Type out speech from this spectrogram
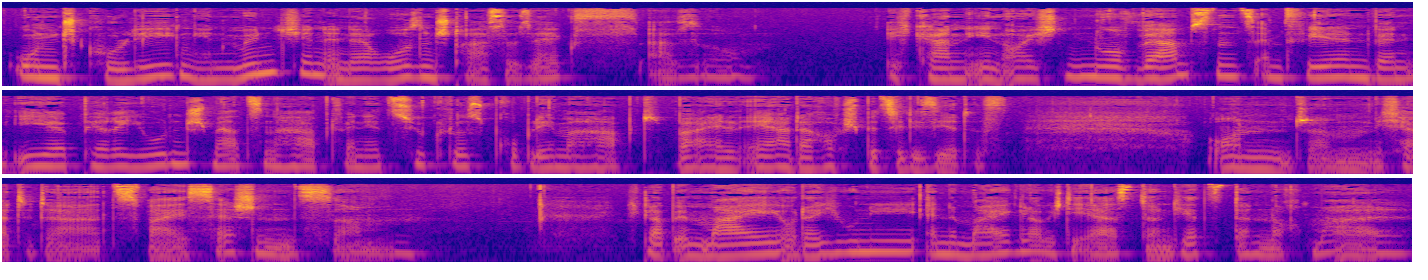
und Kollegen in München in der Rosenstraße 6. Also, ich kann ihn euch nur wärmstens empfehlen, wenn ihr Periodenschmerzen habt, wenn ihr Zyklusprobleme habt, weil er darauf spezialisiert ist. Und ähm, ich hatte da zwei Sessions. Ähm, ich glaube im Mai oder Juni, Ende Mai, glaube ich, die erste und jetzt dann nochmal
